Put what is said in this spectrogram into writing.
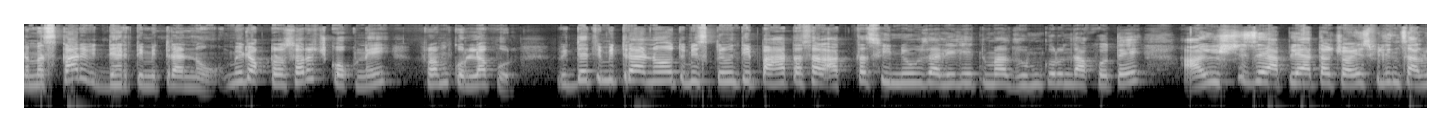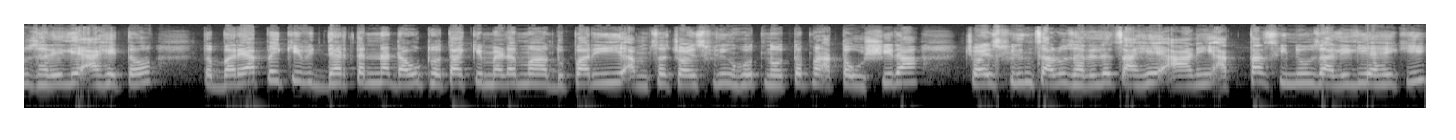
नमस्कार विद्यार्थी मित्रांनो. मी डॉक्टर सरोज कोकणे फ्रॉम कोल्हापूर. विद्यार्थी मित्रांनो तुम्ही स्क्रीनवरती पाहत असाल आत्ताच ही न्यूज आलेली आहे तुम्हाला झूम करून दाखवते. आयुष्य जे आपले आता चॉईस फिलिंग चालू झालेले आहेत तर बऱ्यापैकी विद्यार्थ्यांना डाऊट होता की मॅडम दुपारी आमचं चॉईस फिलिंग होत नव्हतं पण आता उशिरा चॉईस फिलिंग चालू झालेलंच आहे. आणि आत्ताच ही न्यूज आलेली आहे की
